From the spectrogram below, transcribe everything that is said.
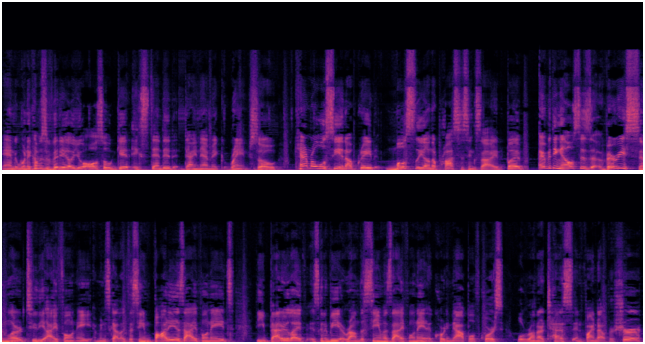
and when it comes to video, you'll also get extended dynamic range. So camera will see an upgrade mostly on the processing side, but everything else is very similar to the iPhone 8. I mean, it's got like the same body as the iPhone 8. The battery life is gonna be around the same as the iPhone 8, according to Apple. Of course, we'll run our tests and find out for sure.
